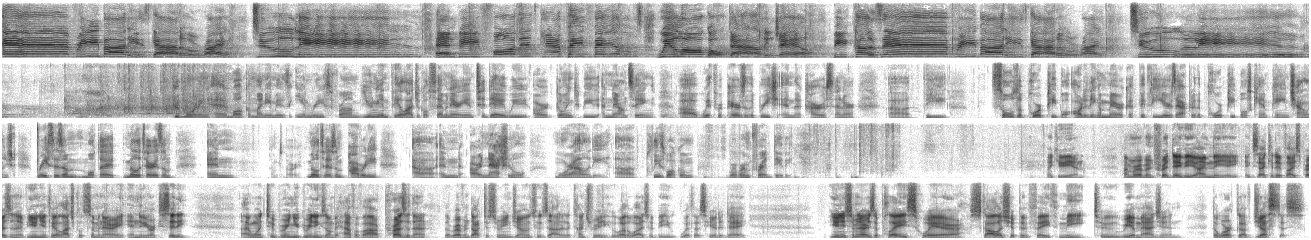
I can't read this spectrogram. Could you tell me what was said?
Everybody's got a right to live. And before this campaign fails, we'll all go down in jail because everybody's got a right to live. Good morning and welcome. My name is Ian Reese from Union Theological Seminary, and today we are going to be announcing uh, with Repairers of the Breach and the Kairos Center uh, the Souls of Poor People Auditing America 50 years after the Poor People's Campaign challenged racism, multi militarism, and I'm sorry, militarism, poverty, uh, and our national morality. Uh, please welcome Reverend Fred Davie. Thank you, Ian. I'm Reverend Fred Davie. I'm the Executive Vice President of Union Theological Seminary in New York City. I want to bring you greetings on behalf of our president, the Reverend Dr. Serene Jones, who's out of the country, who otherwise would be with us here today. Union Seminary is a place where scholarship and faith meet to reimagine the work of justice.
